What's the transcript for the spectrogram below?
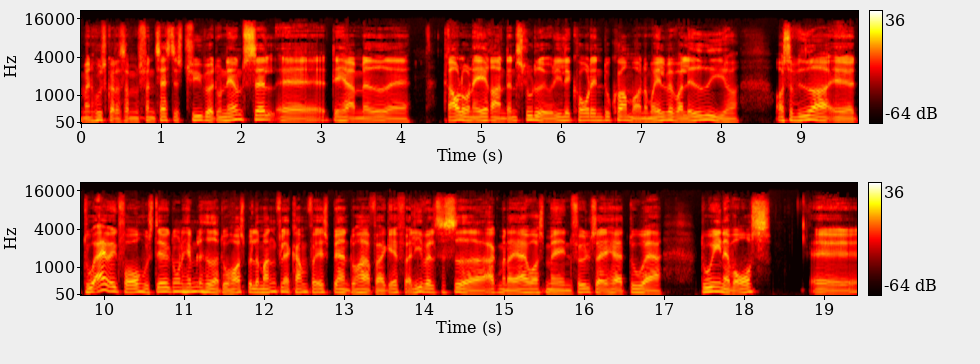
man husker dig som en fantastisk type. Og du nævnte selv uh, det her med uh, Gravlån æraen den sluttede jo lige lidt kort inden du kom, og nummer 11 var ledig, og, og så videre. Øh, du er jo ikke for Aarhus, det er jo ikke nogen hemmeligheder. Du har også spillet mange flere kampe for Esbjerg, du har for AGF. Alligevel så sidder Ahmed og jeg jo også med en følelse af her, at du er, du er en af vores. Øh,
